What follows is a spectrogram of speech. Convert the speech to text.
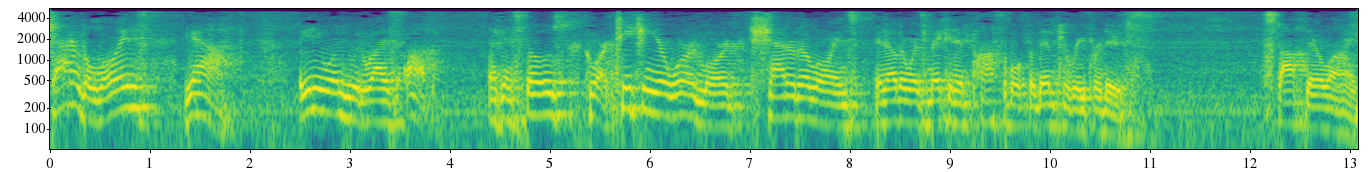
Shatter the loins? Yeah. Anyone who would rise up against those who are teaching your word, Lord, shatter their loins. In other words, make it impossible for them to reproduce. Stop their line.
